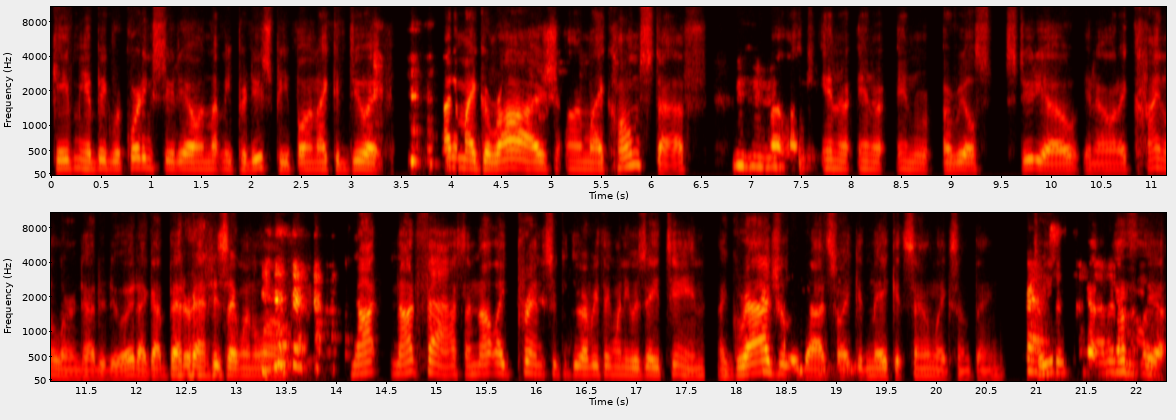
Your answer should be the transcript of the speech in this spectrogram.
gave me a big recording studio and let me produce people, and I could do it out of my garage on like home stuff mm-hmm. but like in a in a in a real studio, you know, and I kind of learned how to do it. I got better at it as I went along. not not fast. I'm not like Prince who could do everything when he was 18. I gradually got so I could make it sound like something. Prince so, yeah, definitely a,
